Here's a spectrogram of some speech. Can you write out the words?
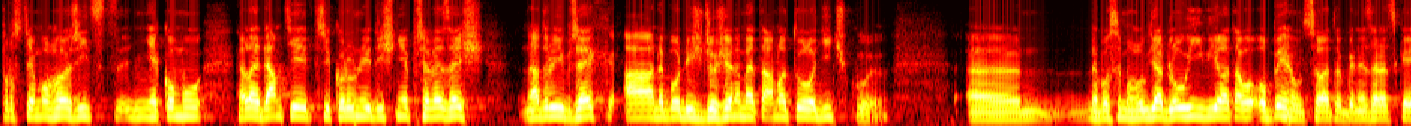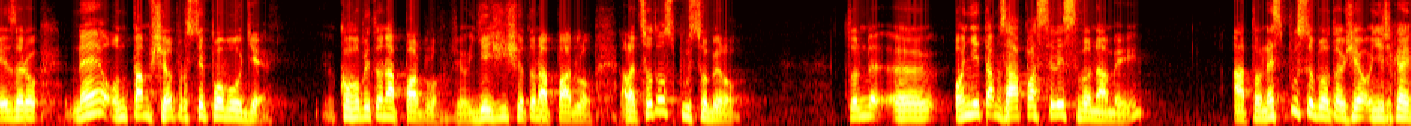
prostě mohl říct někomu, hele, dám ti tři koruny, když mě převezeš na druhý břeh, a nebo když doženeme tamhle tu lodičku. Jo. E, nebo si mohl udělat dlouhý výlet a oběhnout celé to Genezarecké jezero. Ne, on tam šel prostě po vodě. Koho by to napadlo? Že Ježíše to napadlo. Ale co to způsobilo? To, e, oni tam zápasili s vlnami a to nespůsobilo to, že oni říkají,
